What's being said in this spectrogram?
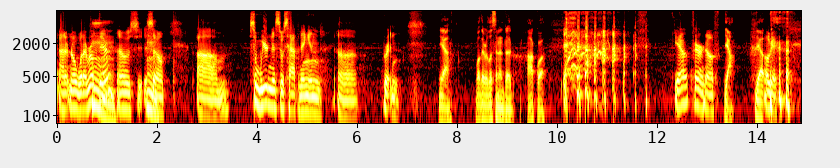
I don't know what I wrote there. I was so um, some weirdness was happening in uh, Britain. Yeah. Well, they were listening to Aqua. Yeah, fair enough. Yeah. Yeah. Okay.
